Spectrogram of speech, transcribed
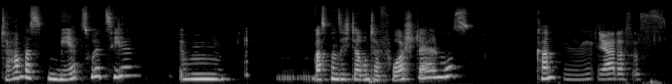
da was mehr zu erzählen? Was man sich darunter vorstellen muss? kann? Mhm, ja, das ist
